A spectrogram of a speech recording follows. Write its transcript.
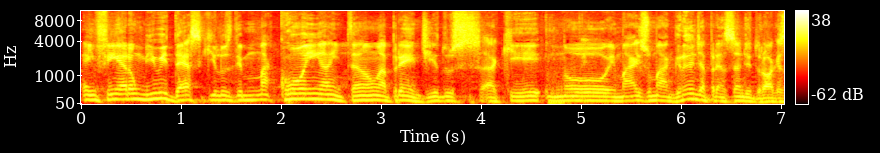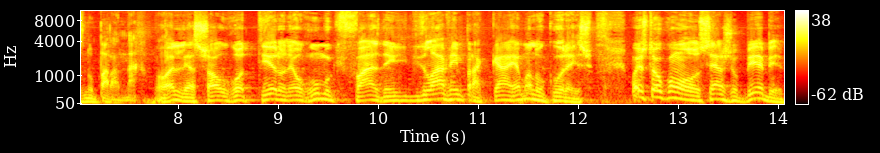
Enfim, eram 1.010 quilos de maconha, então, apreendidos aqui no em mais uma grande apreensão de drogas no Paraná. Olha só o roteiro, né? O rumo que faz, né? De lá vem pra cá, é uma loucura isso. Bom, estou com o Sérgio Bebe,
